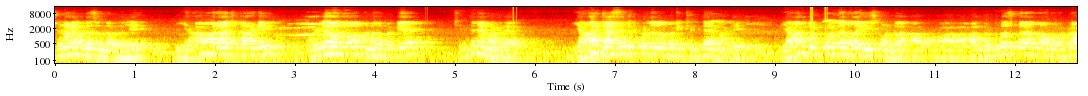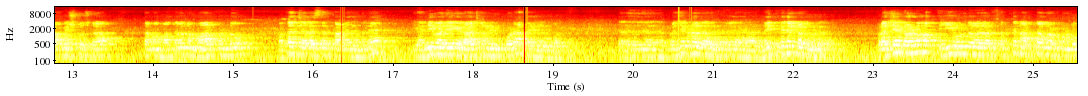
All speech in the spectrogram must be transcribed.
ಚುನಾವಣೆ ಬಂದ ಸಂದರ್ಭದಲ್ಲಿ ಯಾವ ರಾಜಕಾರಣಿ ಒಳ್ಳೆಯವನು ಅನ್ನೋದ್ರ ಬಗ್ಗೆ ಚಿಂತನೆ ಮಾಡಿದೆ. ಯಾರು ಜಾಸ್ತಿ ದುಡ್ಡು ಕೊಡ್ತಾರೆ ಅನ್ನೋದ್ರ ಬಗ್ಗೆ ಚಿಂತನೆ ಮಾಡಿ ಯಾರು ದುಡ್ಡು ಕೊಡ್ತಾರೆ ಅದೆಲ್ಲ ಈಸ್ಕೊಂಡು ಆ- ದುಡ್ಡುಗೋಸ್ಕರ ಅಥವಾ ಅವ್ರ ಹೊಟ್ಟರ ಆಮಿಷಗೋಸ್ಕರ ತಮ್ಮ ಮತವನ್ನು ಮಾರ್ಕೊಂಡು ಮತ ಚಲಾಯಿಸಿದ ಕಾರಣದಿಂದಲೇ ಈ ಅನಿವಾರ್ಯ ರಾಜಕಾರಣಿಗಳು ಕೂಡ ಬರ್ತಾರೆ. ಪ್ರಜೆಗಳ ನೈತಿಕತೆ ಕಳ್ಕೊಂಡಿದ್ದಾರೆ ಪ್ರಜೆಗಳು ಈ ಒಂದು ಸತ್ಯನ ಅರ್ಥ ಮಾಡಿಕೊಂಡು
